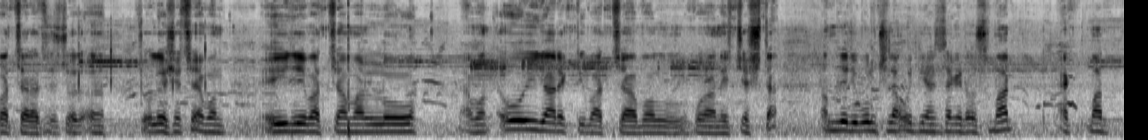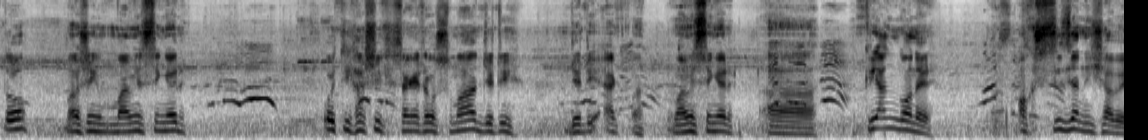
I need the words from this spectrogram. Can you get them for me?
বাচ্চারা চলে এসেছে এবং এই যে বাচ্চা মারলো এবং ওই যে আরেকটি বাচ্চা বল কোরআনের চেষ্টা। আমি যেটি বলছিলাম, ঐতিহাসিক সাগর ওসমান একমাত্র ময়মনসিংহ ময়মনসিংহের ঐতিহাসিক সাগর ওসমান যেটি যেটি এক ময়মনসিংহের ক্রিয়াঙ্গনের অক্সিজেন হিসাবে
